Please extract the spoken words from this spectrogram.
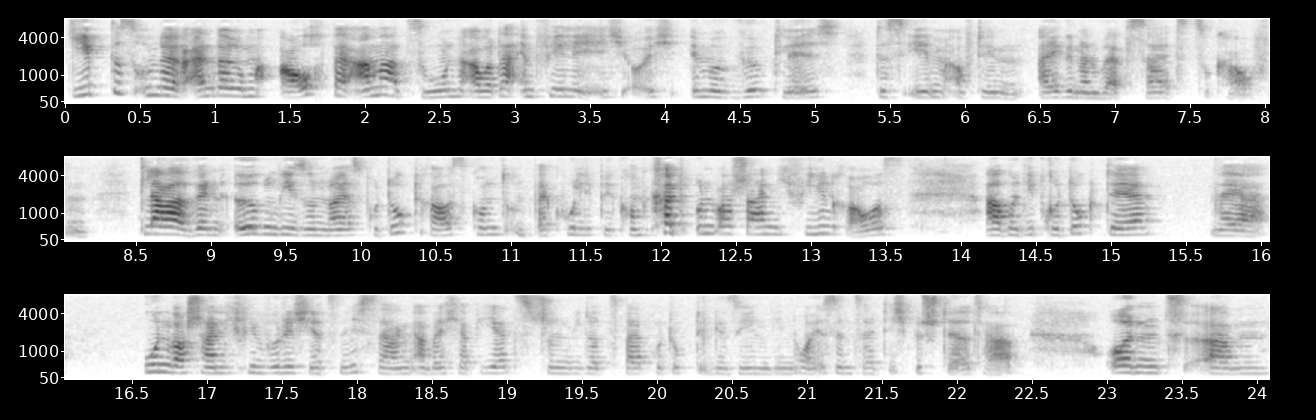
gibt es unter anderem auch bei Amazon, aber da empfehle ich euch immer wirklich, das eben auf den eigenen Websites zu kaufen. Klar, wenn irgendwie so ein neues Produkt rauskommt und bei Kolibri kommt gerade unwahrscheinlich viel raus, aber die Produkte, naja, unwahrscheinlich viel würde ich jetzt nicht sagen, aber ich habe jetzt schon wieder zwei Produkte gesehen, die neu sind, seit ich bestellt habe. Und ähm,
